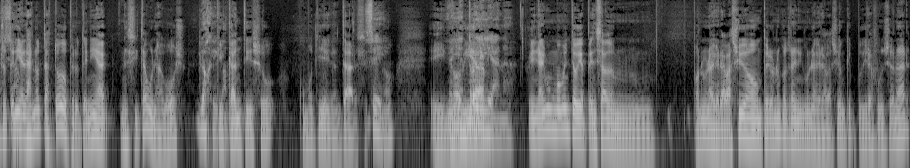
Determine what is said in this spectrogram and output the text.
yo tenía las notas todo, pero tenía necesitaba una voz Lógico. que cante eso como tiene que cantarse, Sí. ¿no? Y no ahí había en algún momento había pensado en poner una grabación, pero no encontré ninguna grabación que pudiera funcionar.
